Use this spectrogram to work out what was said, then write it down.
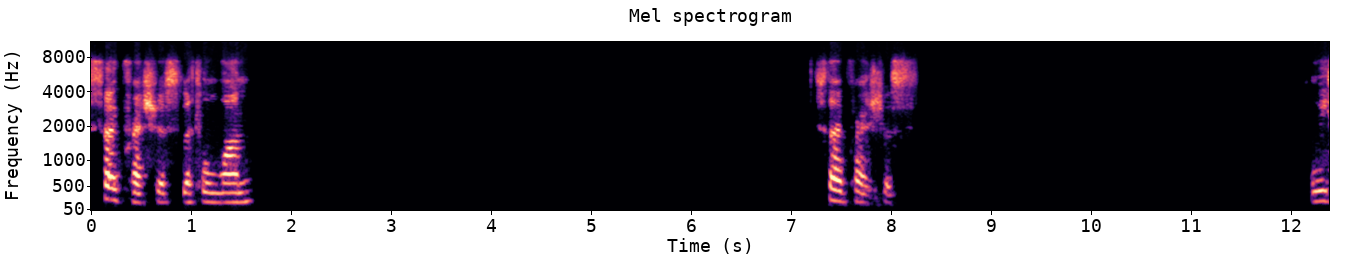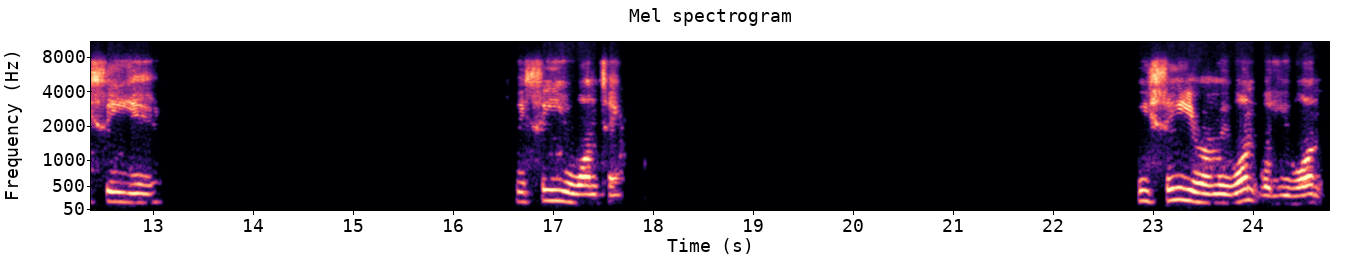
So precious, little one. So precious. We see you. We see you wanting. We see you and we want what you want.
